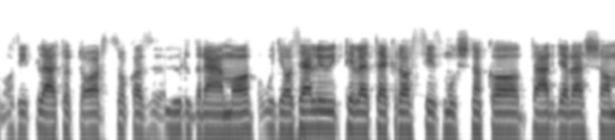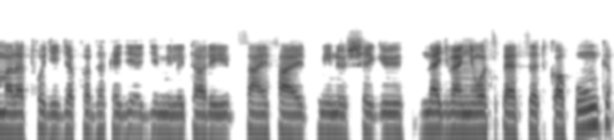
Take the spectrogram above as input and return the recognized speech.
az itt látott arcok, az űrdráma, ugye az előítéletek rasszizmusnak a tárgyalása mellett, hogy így gyakorlatilag egy, egy militári sci-fi minőségű 48 percet kapunk,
